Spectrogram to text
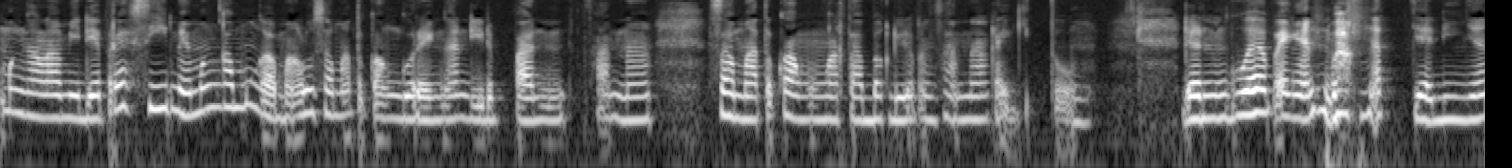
mengalami depresi memang kamu nggak malu sama tukang gorengan di depan sana sama tukang martabak di depan sana kayak gitu. Dan gue pengen banget jadinya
